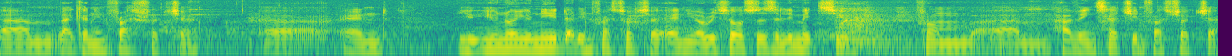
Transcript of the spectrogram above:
um, like an infrastructure, uh, and you, you know you need that infrastructure, and your resources limits you from um, having such infrastructure.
